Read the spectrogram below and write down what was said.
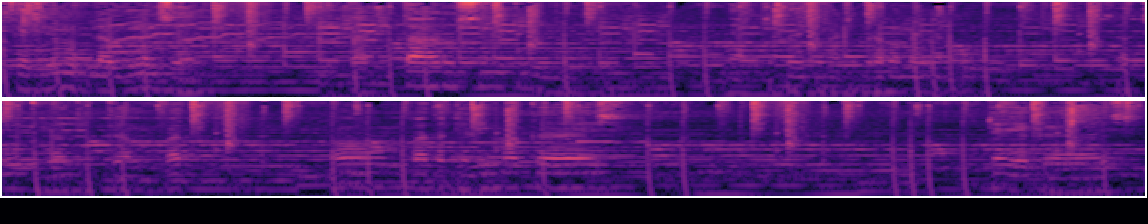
jadi ini mobil ambulans ya. Kita taruh sini ya coba hitung ada berapa mainanku satu dua tiga empat. Oh empat ada lima guys udah ya guys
